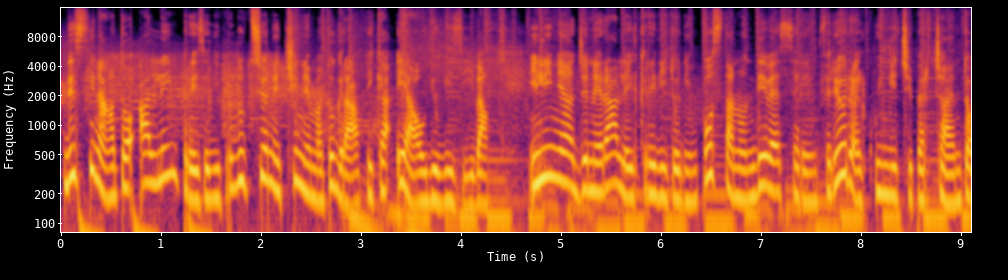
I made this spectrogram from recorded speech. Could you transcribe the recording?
destinato alle imprese di produzione cinematografica e audiovisiva. In linea generale il credito d'imposta non deve essere inferiore al 15%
